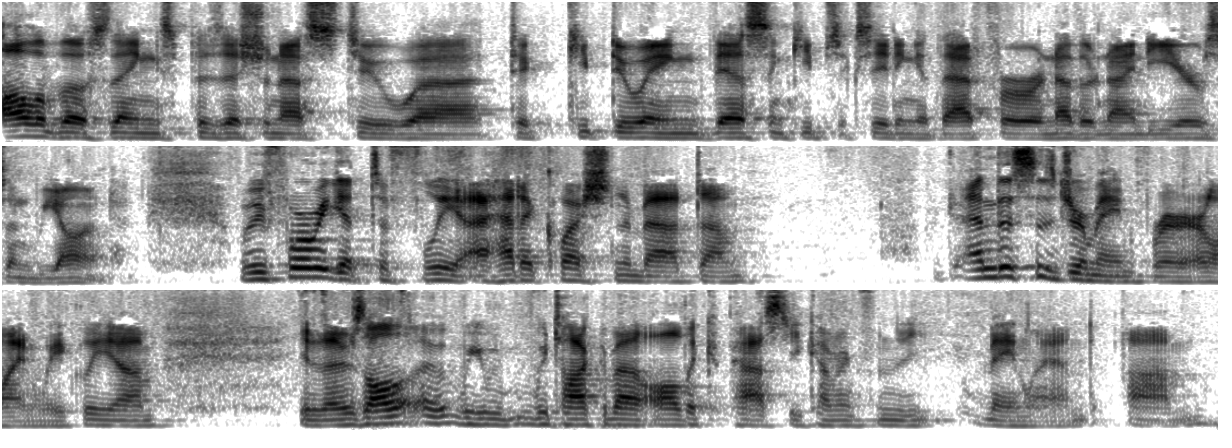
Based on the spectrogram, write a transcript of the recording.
all of those things position us to, uh, to keep doing this and keep succeeding at that for another 90 years and beyond. Before we get to fleet, I had a question about, um, and this is germane for Airline Weekly. Um, you know, there's all we we talked about all the capacity coming from the mainland. Um,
